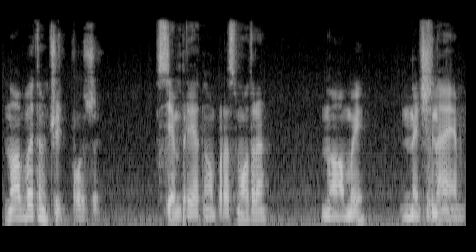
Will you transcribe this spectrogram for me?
Но об этом чуть позже. Всем приятного просмотра. Ну а мы начинаем.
